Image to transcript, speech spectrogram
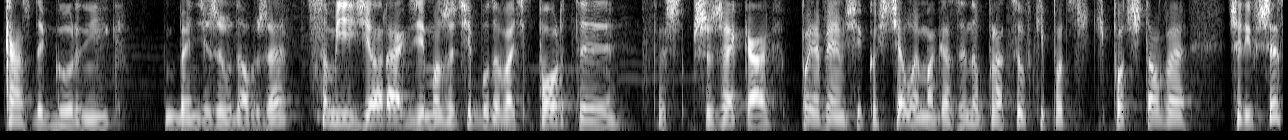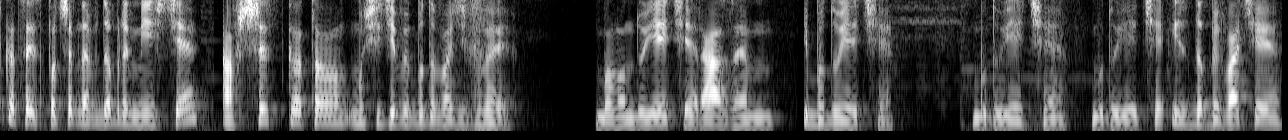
każdy górnik będzie żył dobrze. Są jeziora, gdzie możecie budować porty, też przy rzekach, pojawiają się kościoły, magazyny, placówki poc- pocztowe, czyli wszystko, co jest potrzebne w dobrym mieście, a wszystko to musicie wybudować wy, bo lądujecie razem i budujecie. Budujecie, budujecie i zdobywacie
